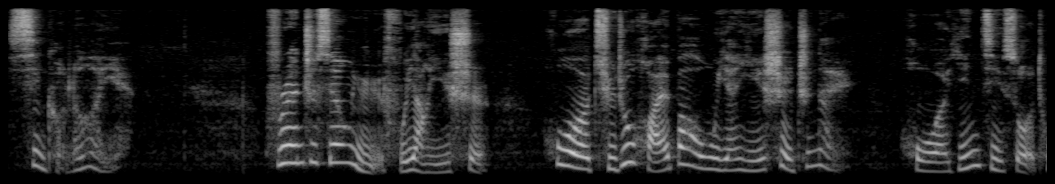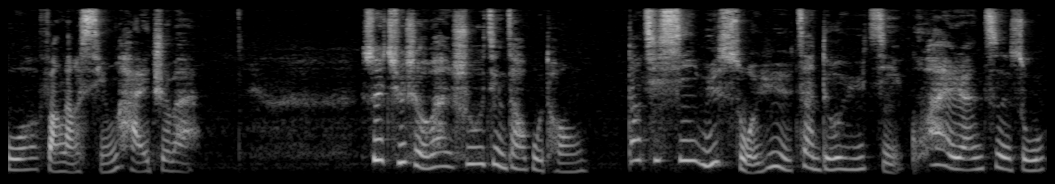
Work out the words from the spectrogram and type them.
信可乐也。夫人之相与，俯仰一世。或取诸怀抱，悟言一室之内；或因寄所托，放浪形骸之外。虽取舍万殊，境造不同，当其心与所欲，暂得于己，快然自足，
